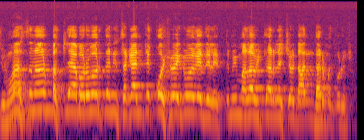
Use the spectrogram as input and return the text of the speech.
सिंहासनावर बसल्याबरोबर त्यांनी सगळ्यांचे कोश वेगवेगळे दिले. तुम्ही मला विचारल्याशिवाय दान धर्म करू शकता.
